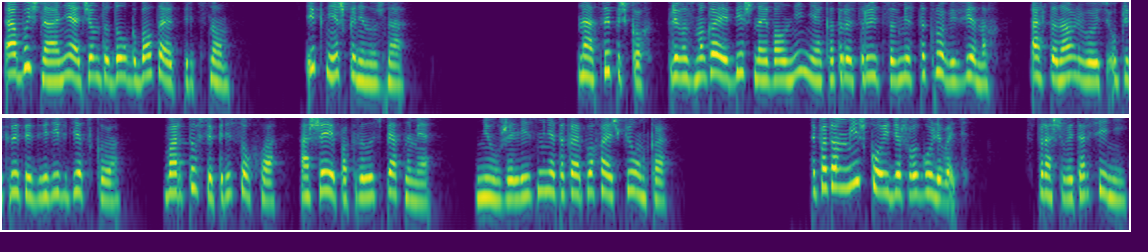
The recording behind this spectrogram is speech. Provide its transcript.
Обычно они о чем-то долго болтают перед сном. И книжка не нужна. На цыпочках, превозмогая бешеное волнение, которое струится вместо крови в венах, останавливаюсь у прикрытой двери в детскую. Во рту все пересохло, а шея покрылась пятнами. Неужели из меня такая плохая шпионка? «Ты потом Мишку идешь выгуливать?» — спрашивает Арсений.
